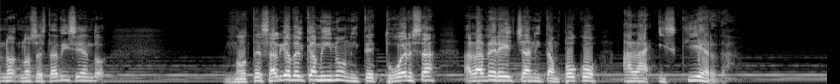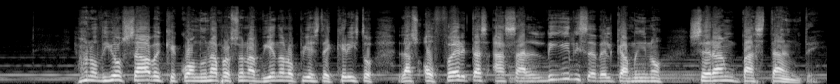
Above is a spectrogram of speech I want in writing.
nos está diciendo, no te salga del camino, ni te tuerza a la derecha, ni tampoco a la izquierda. Bueno, Dios sabe que cuando una persona viene a los pies de Cristo, las ofertas a salirse del camino serán bastante.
